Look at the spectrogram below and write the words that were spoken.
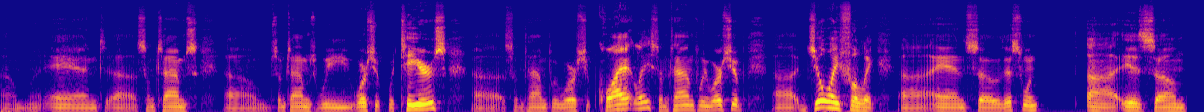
Um, and uh, sometimes, um, sometimes we worship with tears. Uh, sometimes we worship quietly. Sometimes we worship uh, joyfully. And so this one is. Um,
